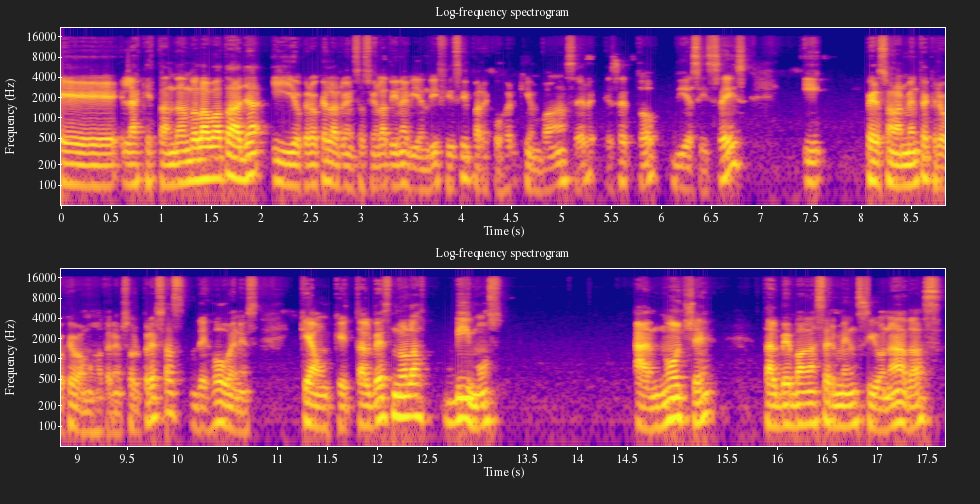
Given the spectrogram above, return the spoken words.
eh, las que están dando la batalla y yo creo que la organización la tiene bien difícil para escoger quién van a ser ese top 16 y personalmente creo que vamos a tener sorpresas de jóvenes que aunque tal vez no las vimos anoche, tal vez van a ser mencionadas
